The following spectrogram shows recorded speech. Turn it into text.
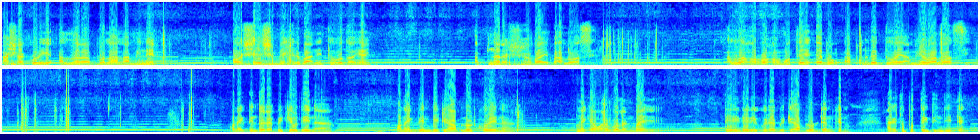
আশা করি আল্লাহ রাব্বুল আলামিনের অশেষ মেহেরবানিতে ও দয়ায় আপনারা সবাই ভালো আছেন। আল্লাহর রহমতে এবং আপনাদের দোয়ায় আমিও ভালো আছি। অনেকদিন ধরে ভিডিও দিই না, অনেকদিন ভিডিও আপলোড করি না। অনেকে আমার বলেন, ভাই, দেরি দেরি করে ভিডিও আপলোড দেন কেন? আগে তো প্রত্যেক দিন দিতেন।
